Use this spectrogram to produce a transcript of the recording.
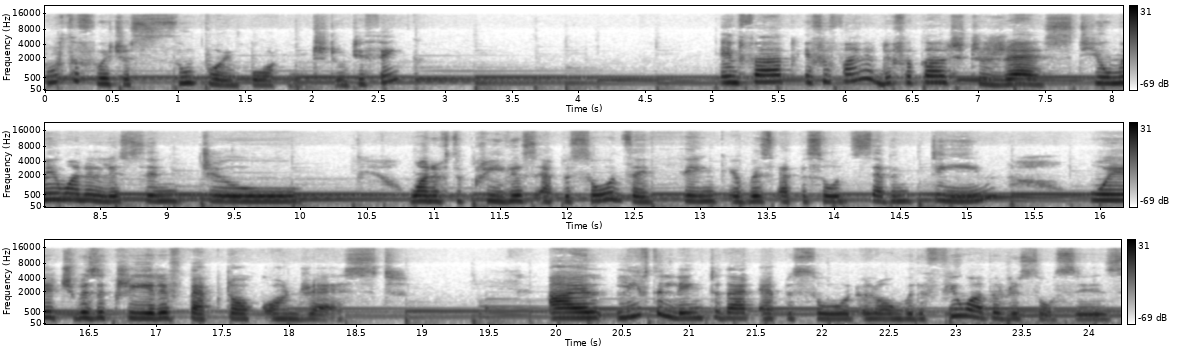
both of which are super important, don't you think? In fact, if you find it difficult to rest, you may want to listen to one of the previous episodes. I think it was episode 17, which was a creative pep talk on rest. I'll leave the link to that episode along with a few other resources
